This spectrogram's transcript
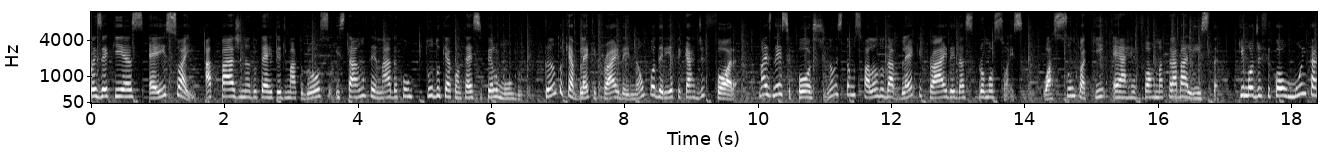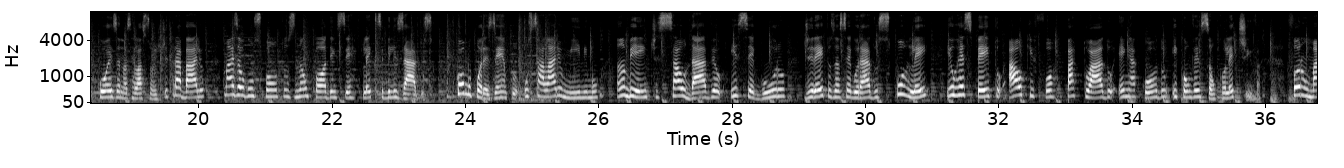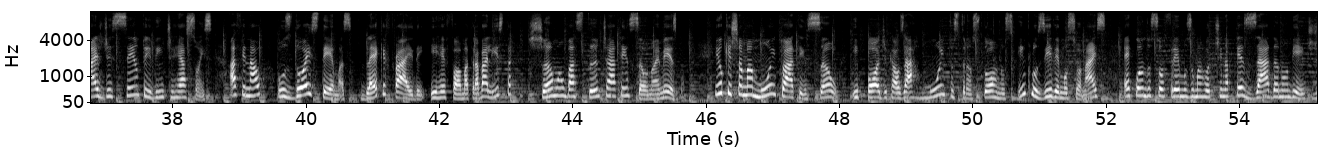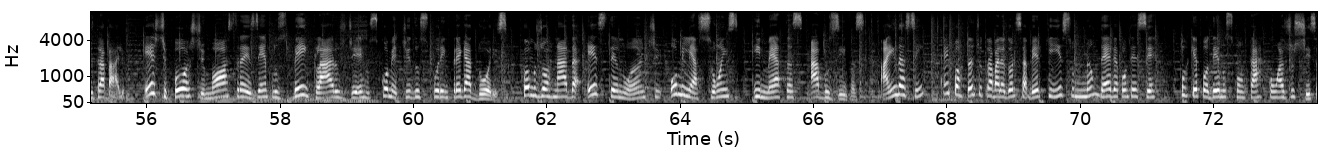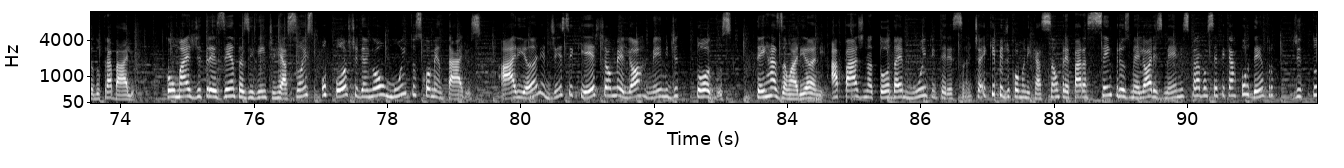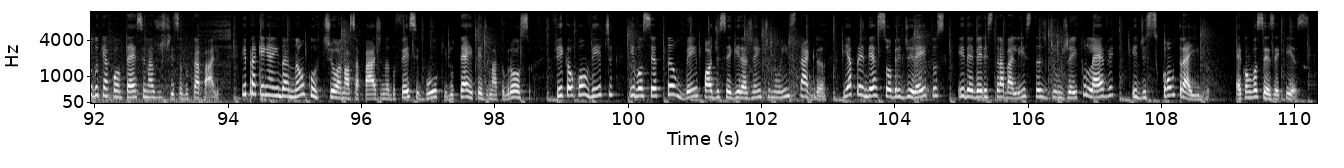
Ô Ezequias, é isso aí. A página do TRT de Mato Grosso está antenada com tudo o que acontece pelo mundo. Tanto que a Black Friday não poderia ficar de fora. Mas nesse post não estamos falando da Black Friday das promoções. O assunto aqui é a reforma trabalhista, que modificou muita coisa nas relações de trabalho, mas alguns pontos não podem ser flexibilizados como, por exemplo, o salário mínimo, ambiente saudável e seguro, direitos assegurados por lei e o respeito ao que for pactuado em acordo e convenção coletiva. Foram mais de 120 reações. Afinal, os dois temas, Black Friday e reforma trabalhista, chamam bastante a atenção, não é mesmo? E o que chama muito a atenção e pode causar muitos transtornos, inclusive emocionais, é quando sofremos uma rotina pesada no ambiente de trabalho. Este post mostra exemplos bem claros de erros cometidos por empregadores, como jornada extenuante, humilhações e metas abusivas. Ainda assim, é importante o trabalhador saber que isso não deve acontecer, porque podemos contar com a Justiça do Trabalho. Com mais de 320 reações, o post ganhou muitos comentários. A Ariane disse que este é o melhor meme de todos. Tem razão, Ariane. A página toda é muito interessante. A equipe de comunicação prepara sempre os melhores memes para você ficar por dentro de tudo que acontece na Justiça do Trabalho. E para quem ainda não curtiu a nossa página do Facebook, do TRT de Mato Grosso, fica o convite e você também pode seguir a gente no Instagram e aprender sobre direitos e deveres trabalhistas de um jeito leve e descontraído. É com você, Zequias.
